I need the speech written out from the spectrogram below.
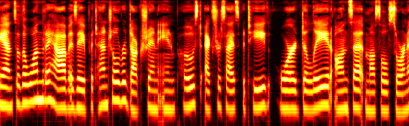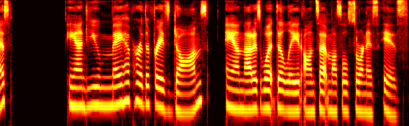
And so the one that I have is a potential reduction in post exercise fatigue or delayed onset muscle soreness. And you may have heard the phrase DOMS, and that is what delayed onset muscle soreness is.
